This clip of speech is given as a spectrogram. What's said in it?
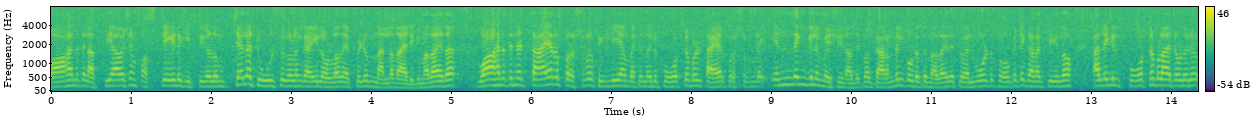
വാഹനത്തിൽ അത്യാവശ്യം ഫസ്റ്റ് എയ്ഡ് കിറ്റുകളും ചില ടൂൾസുകളും കയ്യിലുള്ളത് എപ്പോഴും നല്ലതായിരിക്കും. അതായത് വാഹനത്തിന്റെ ടയർ പ്രഷർ ഫില്ല് ചെയ്യാൻ പറ്റുന്ന ഒരു പോർട്ടബിൾ ടയർ പ്രഷറിന്റെ എന്തെങ്കിലും മെഷീൻ അതിപ്പോൾ കറണ്ടിൽ കൊടുക്കുന്ന അതായത് ട്വൽവ് വോൾട്ട് സോക്കറ്റ് കണക്ട് ചെയ്യുന്നോ അല്ലെങ്കിൽ പോർട്ടബിൾ ആയിട്ടുള്ളൊരു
